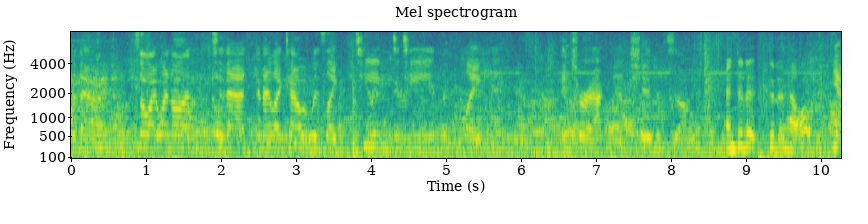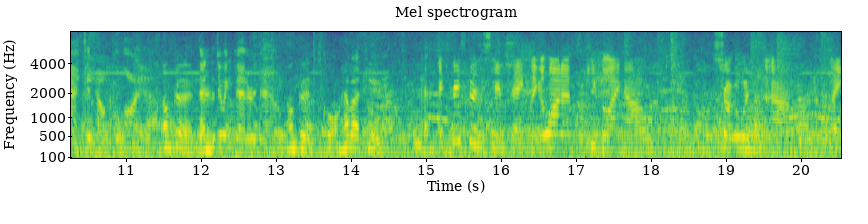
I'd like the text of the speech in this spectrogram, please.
for them. So I went on to that and I liked how it was like teen to teen, like interaction. So And did it did it help? yeah, it did help a lot. Oh, good. They're And doing better now. oh, good. Cool. How about you? Okay. It's basically the same thing. Like a lot of people I know struggle with um, like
